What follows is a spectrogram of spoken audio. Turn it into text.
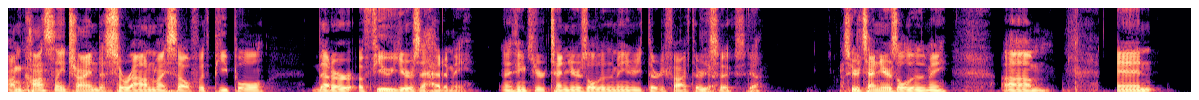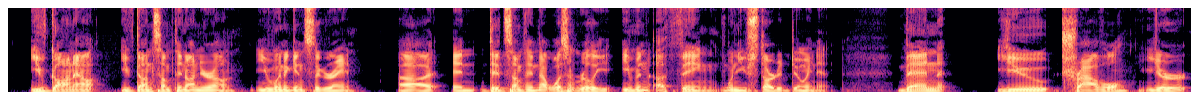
I'm constantly trying to surround myself with people that are a few years ahead of me. And I think you're 10 years older than me. Are you 35, 36? Yeah. yeah. So you're 10 years older than me. Um, and you've gone out, you've done something on your own. You went against the grain uh, and did something that wasn't really even a thing when you started doing it. Then you travel, your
